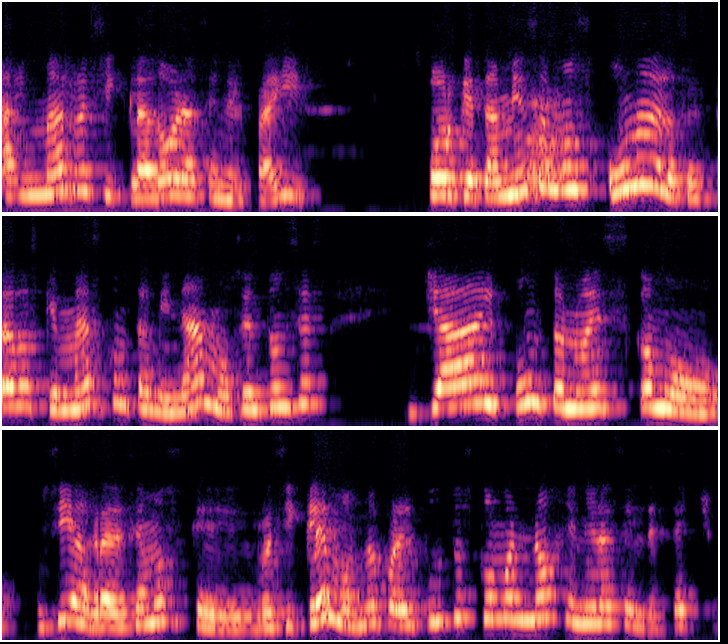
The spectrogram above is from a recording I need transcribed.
hay más recicladoras en el país, porque también somos uno de los estados que más contaminamos. Entonces, ya el punto no es como, pues sí, agradecemos que reciclemos, ¿no? Pero el punto es cómo no generas el desecho.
